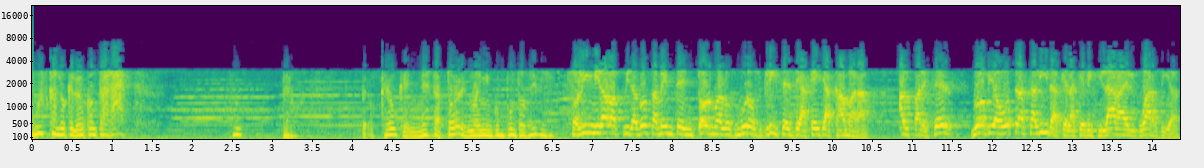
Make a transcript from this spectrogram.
Busca lo que lo encontrarás. Pero, pero creo que en esta torre no hay ningún punto débil. Solín miraba cuidadosamente en torno a los muros grises de aquella cámara. Al parecer, no había otra salida que la que vigilara el guardia.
